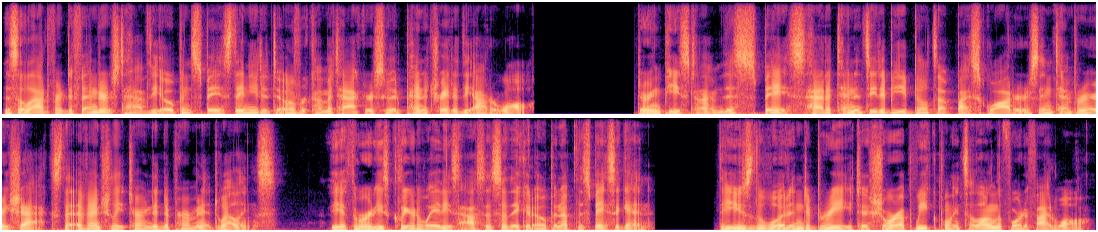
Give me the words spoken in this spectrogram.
This allowed for defenders to have the open space they needed to overcome attackers who had penetrated the outer wall. During peacetime, this space had a tendency to be built up by squatters in temporary shacks that eventually turned into permanent dwellings. The authorities cleared away these houses so they could open up the space again. They used the wood and debris to shore up weak points along the fortified wall.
